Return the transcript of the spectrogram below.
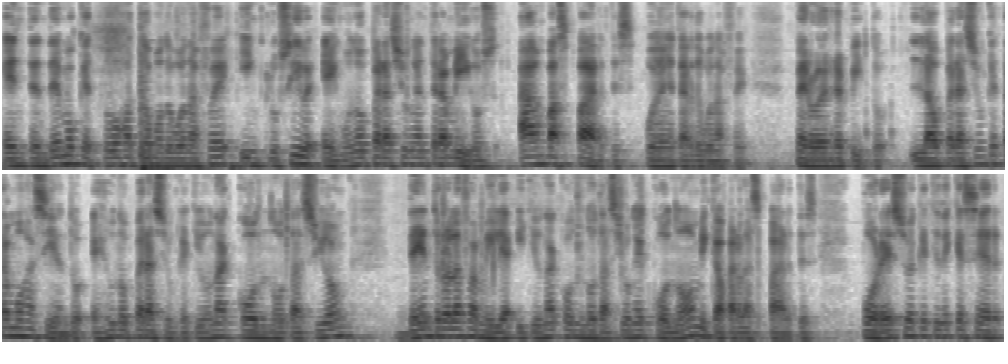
Entendemos que todos actuamos de buena fe, inclusive en una operación entre amigos, ambas partes pueden estar de buena fe. Pero les repito, la operación que estamos haciendo es una operación que tiene una connotación dentro de la familia y tiene una connotación económica para las partes. Por eso es que tiene que ser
